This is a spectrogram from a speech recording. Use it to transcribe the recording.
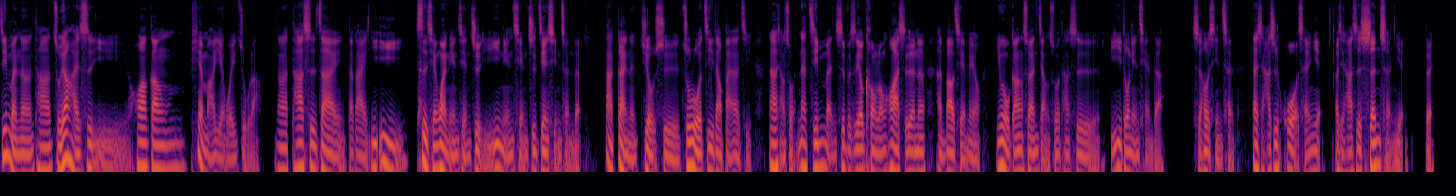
金门呢，它主要还是以花岗片麻岩为主啦。那它是在大概一亿四千万年前至一亿年前之间形成的，大概呢就是侏罗纪到白垩纪。大家想说，那金门是不是有恐龙化石的呢？很抱歉，没有，因为我刚刚虽然讲说它是一亿多年前的时候形成，但是它是火成岩，而且它是深成岩。对，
